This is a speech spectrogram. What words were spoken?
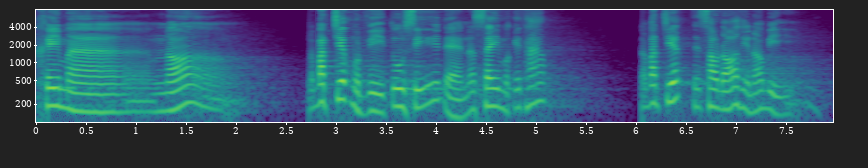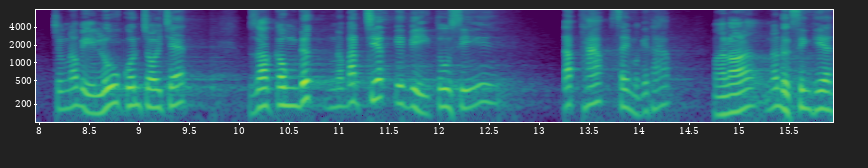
khi mà nó nó bắt chiếc một vị tu sĩ để nó xây một cái tháp, nó bắt chiếc, thế sau đó thì nó bị, chúng nó bị lũ cuốn trôi chết do công đức nó bắt chiếc cái vị tu sĩ đắp tháp xây một cái tháp mà nó nó được sinh thiên.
